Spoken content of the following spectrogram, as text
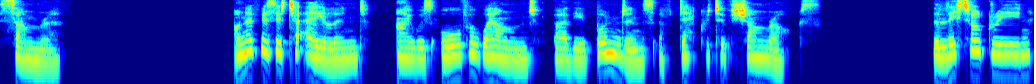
Samra. On a visit to Ireland, I was overwhelmed by the abundance of decorative shamrocks. The little green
